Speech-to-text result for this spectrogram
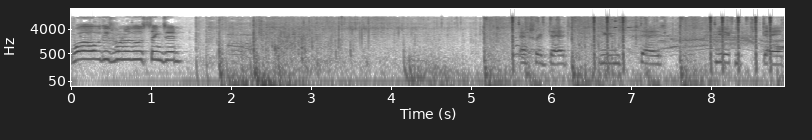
Whoa, there's one of those things in. X-ray dead. You dead. You dead.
